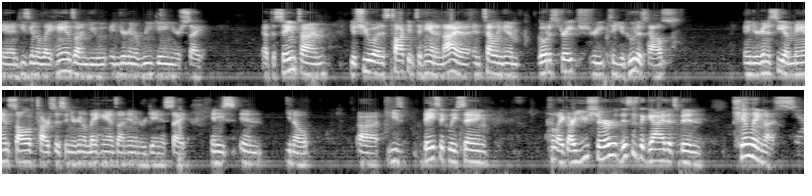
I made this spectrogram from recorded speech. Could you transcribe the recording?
and he's going to lay hands on you, and you're going to regain your sight. At the same time, Yeshua is talking to Hananiah and telling him, "Go to Straight Street to Yehuda's house, and you're going to see a man, Saul of Tarsus, and you're going to lay hands on him and regain his sight." And he's in, you know, uh, he's basically saying, like, "Are you sure this is the guy that's been killing us? Yeah.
